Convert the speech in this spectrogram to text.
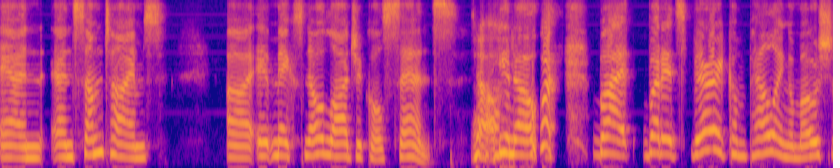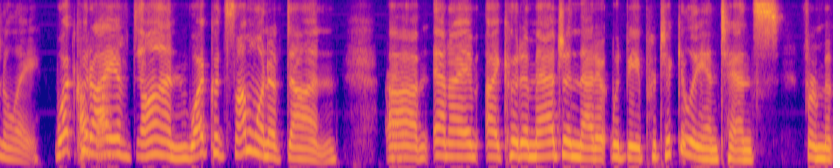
And and sometimes uh, it makes no logical sense, No. you know. but but it's very compelling emotionally. What could I have done? What could someone have done? Right. Um, and I I could imagine that it would be particularly intense for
